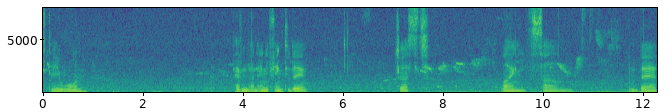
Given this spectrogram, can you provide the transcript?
It's day one. I Haven't done anything today. Just lying in the sun, in bed,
